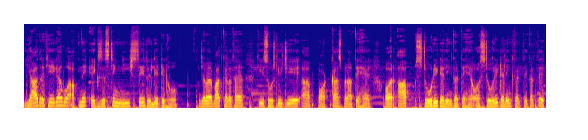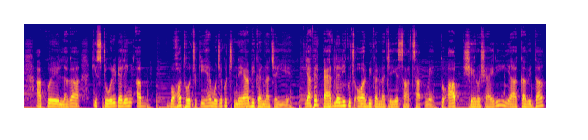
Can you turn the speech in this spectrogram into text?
याद रखिएगा वो अपने एग्जिस्टिंग नीश से रिलेटेड हो। जब मैं बात कर रहा था कि सोच लीजिए आप पॉडकास्ट बनाते हैं और आप स्टोरी टेलिंग करते हैं और स्टोरी टेलिंग करते करते आपको ये लगा कि स्टोरी टेलिंग अब बहुत हो चुकी है, मुझे कुछ नया भी करना चाहिए या फिर पैरेलली कुछ और भी करना चाहिए साथ साथ में। तो आप शेर व शायरी या कविता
